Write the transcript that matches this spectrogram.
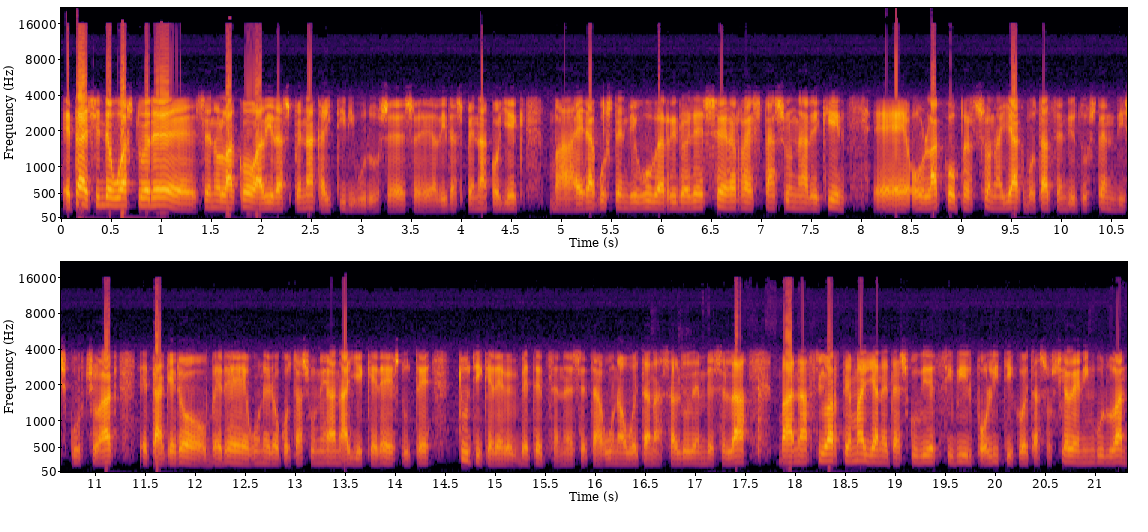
Eta ezin dugu astu ere zenolako adierazpenak aitiri buruz ez? Adierazpenak hoiek ba erakusten digu berriro ere zerra estasunarekin e, olako personaiak botatzen dituzten diskurtsoak eta gero bere egunerokotasunean haiek ere ez dute tutik ere betetzen ez? Eta egun hauetan azaldu den bezala ba nazioarte mailan eta eskubide zibil politiko eta sozialen inguruan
